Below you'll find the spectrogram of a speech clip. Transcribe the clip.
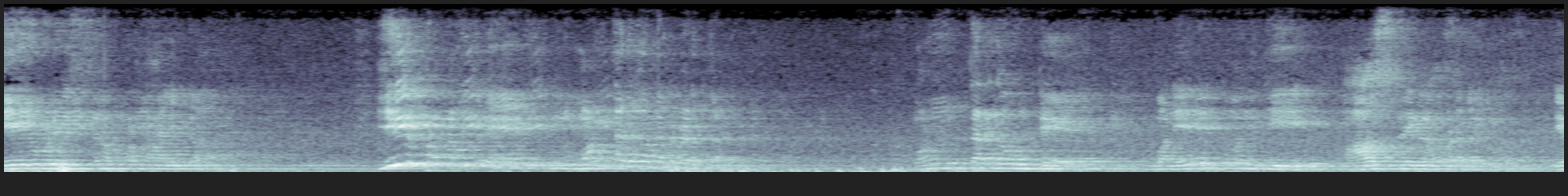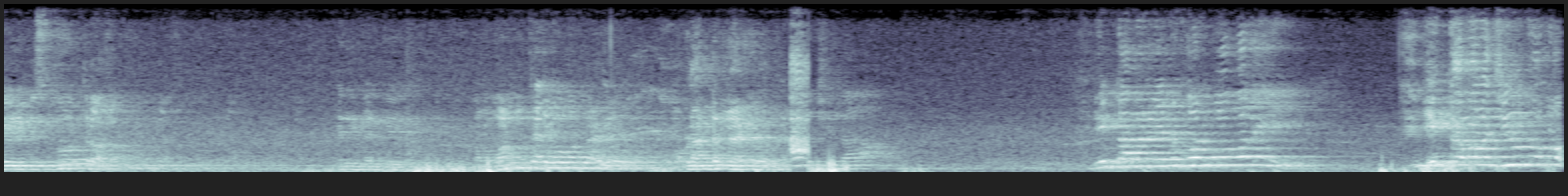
దేవుడి ఇస్తున్న ప్రణాళిక. ఈ ప్రణాళికనే నువ్వు ఒంటరిగా నిలబెడతాడు. ఒంటరిగా ఉంటే నువ్వు అనేక మందికి ఆశ్రయంగా పడగలుగుతావు దేవుడికి స్తోత్రం ఎందుకంటే మనం ఒంటరిగా ఉన్నాడు. అప్పుడు అంటున్నాడు? ఇంకా మనం ఎన్ని కోల్పోవాలి ఇంకా మన జీవితంలో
